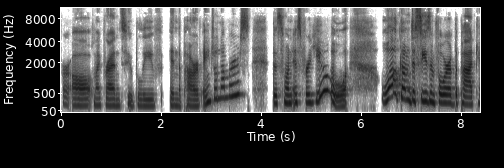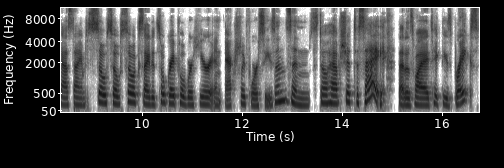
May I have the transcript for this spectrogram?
for all my friends who believe in the power of angel numbers. This one is for you. Welcome to season four of the podcast. I am so, so, so excited, so grateful we're here in actually four seasons and still have shit to say. That is why I take these breaks.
